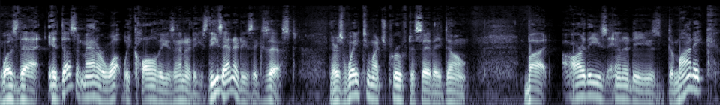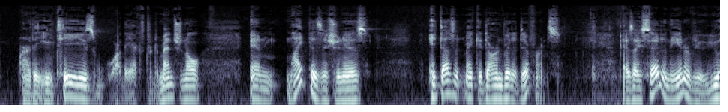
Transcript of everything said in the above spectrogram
was that it doesn't matter what we call these entities. These entities exist. There's way too much proof to say they don't. But are these entities demonic? Are they ETs? Are they extra dimensional? And my position is it doesn't make a darn bit of difference. As I said in the interview, you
